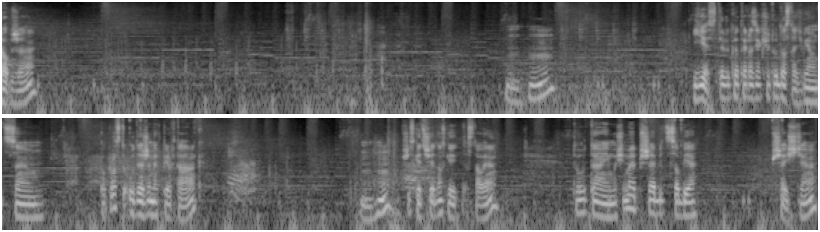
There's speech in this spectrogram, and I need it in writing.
Dobrze. Mhm. Jest, tylko teraz jak się tu dostać, więc em, po prostu uderzymy wpierw tak. Mhm. Wszystkie trzy jednostki dostały. Tutaj musimy przebić sobie przejście.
